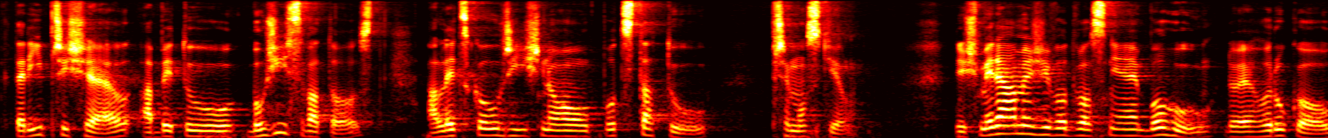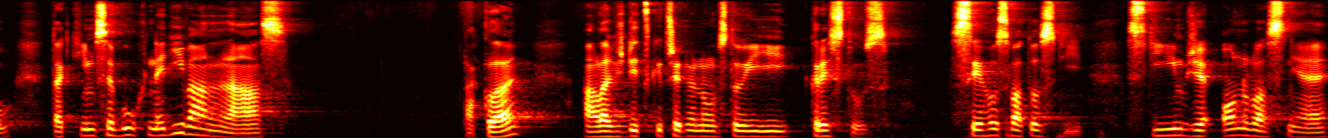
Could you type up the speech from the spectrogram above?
který přišel, aby tu boží svatost a lidskou hříšnou podstatu přemostil. Když my dáme život vlastně Bohu do jeho rukou, tak tím se Bůh nedívá na nás takhle, ale vždycky před mnou stojí Kristus s jeho svatostí, s tím, že on vlastně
